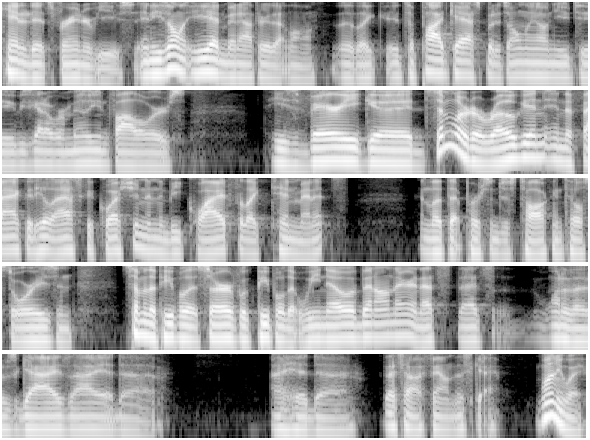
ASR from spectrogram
candidates for interviews. And he's only he hadn't been out there that long. Like it's a podcast, but it's only on YouTube. He's got over a million followers. He's very good, similar to Rogan in the fact that he'll ask a question and then be quiet for like 10 minutes and let that person just talk and tell stories. And some of the people that served with people that we know have been on there. And that's, that's one of those guys I had, uh, I had, uh, that's how I found this guy. Well, anyway,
